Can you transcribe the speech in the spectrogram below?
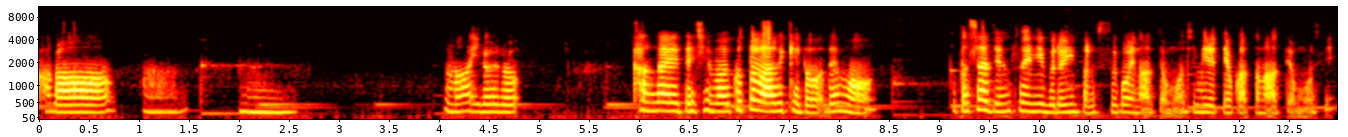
から、うん、うん、まあいろいろ考えてしまうことはあるけど、でも、私は純粋にブルーインパルスすごいなって思うし、見れてよかったなって思うし、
